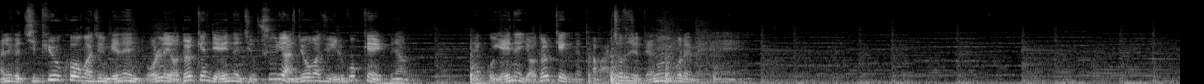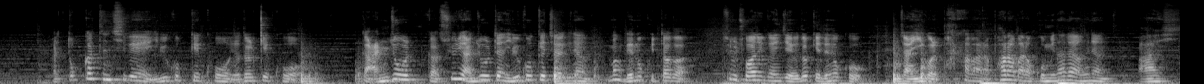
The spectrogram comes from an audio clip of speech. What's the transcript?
아니 그 GPU 코어가 지금 얘는 원래 8개인데 얘는 지금 수율이 안 좋아가지고 7개 그냥 했고 얘는 8개 그냥 다 맞춰서 지금 내놓는 거라며 아니 똑같은 칩에 7개 코어 8개 코어 그러니까 안 좋을 그러니까 수율이 안 좋을 때는 7개짜리 그냥 막 내놓고 있다가 수율 좋아지니까 이제 8개 내놓고 자 이걸 팔아 마라 팔아 마라 고민하다가 그냥 아이씨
